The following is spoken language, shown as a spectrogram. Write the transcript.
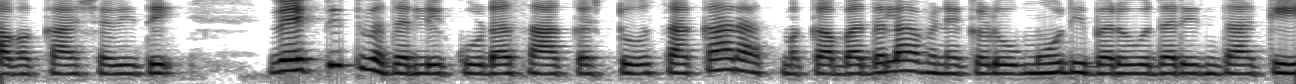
ಅವಕಾಶವಿದೆ. ವ್ಯಕ್ತಿತ್ವದಲ್ಲಿ ಕೂಡ ಸಾಕಷ್ಟು ಸಕಾರಾತ್ಮಕ ಬದಲಾವಣೆಗಳು ಮೂಡಿಬರುವುದರಿಂದಾಗಿ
